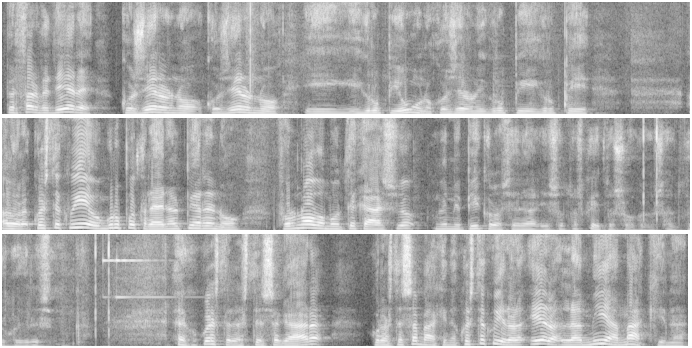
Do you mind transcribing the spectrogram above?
per far vedere cos'erano, cos'erano i, i, gruppi 1, cos'erano i gruppi, i gruppi... Allora, questo qui è un gruppo 3 nel Renault, Fornovo Montecassio, nel mio piccolo c'era il sottoscritto sopra, sono tutti quelli delle Simca. Ecco, questa è la stessa gara, con la stessa macchina. Questa qui era, era, la mia macchina,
